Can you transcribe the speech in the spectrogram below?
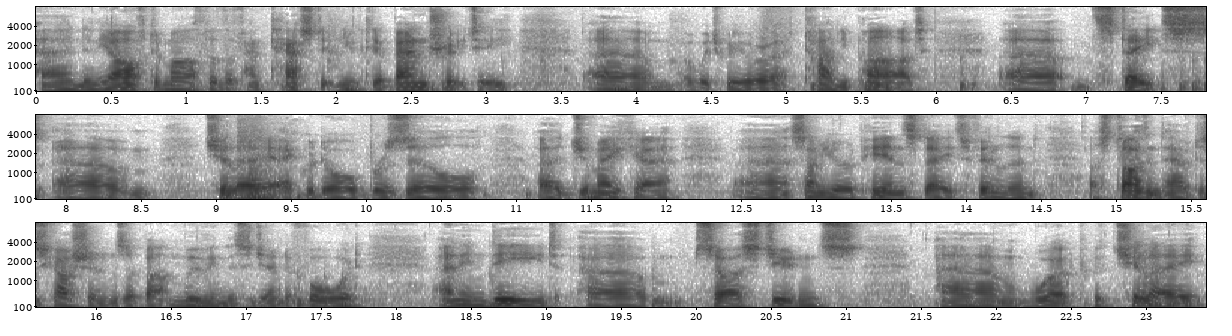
and in the aftermath of the fantastic nuclear ban treaty, um, of which we were a tiny part, uh, states um, Chile, Ecuador, Brazil, uh, Jamaica, uh, some European states, Finland, are starting to have discussions about moving this agenda forward. And indeed, um, so our students um, worked with Chile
